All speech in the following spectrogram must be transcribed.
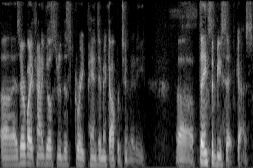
Uh, as everybody kind of goes through this great pandemic opportunity. Uh, thanks and be safe, guys.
